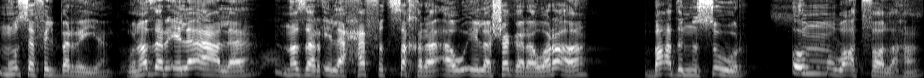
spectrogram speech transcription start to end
موسى في البرية ونظر إلى أعلى نظر إلى حافة صخرة أو إلى شجرة ورأى بعض النسور أم وأطفالها.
